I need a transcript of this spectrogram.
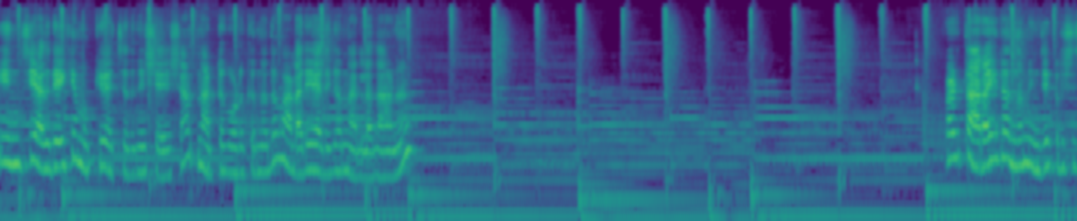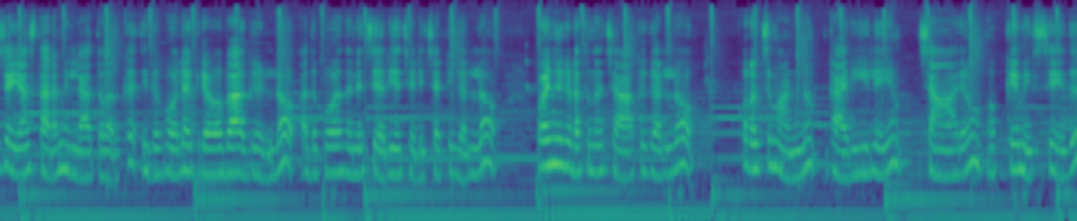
ഇഞ്ചി അതിലേക്ക് മുക്കി വെച്ചതിന് ശേഷം നട്ട് കൊടുക്കുന്നത് വളരെയധികം നല്ലതാണ്. ഇപ്പോൾ തറയിലൊന്നും ഇഞ്ചി കൃഷി ചെയ്യാൻ സ്ഥലമില്ലാത്തവർക്ക് ഇതുപോലെ ഗ്രോ ബാഗുകളിലോ അതുപോലെ തന്നെ ചെറിയ ചെടിച്ചട്ടികളിലോ ഒഴിഞ്ഞു കിടക്കുന്ന ചാക്കുകളിലോ കുറച്ച് മണ്ണും കരിയിലയും ചാരവും ഒക്കെ മിക്സ് ചെയ്ത്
